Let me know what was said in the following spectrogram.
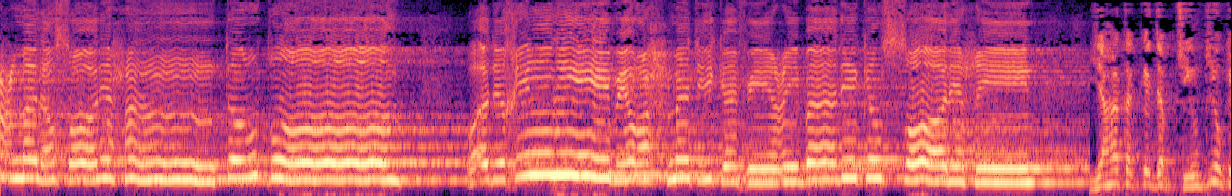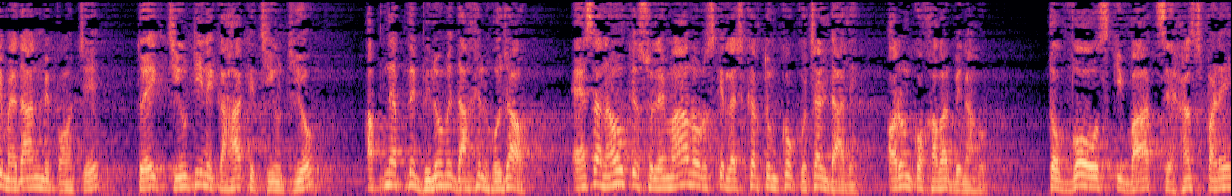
أعمل صالحا ترضاه. وأدخلني برحمتك في عبادك الصالحين. یہاں تک کہ جب چیونٹیوں کے میدان میں پہنچے تو ایک چیونٹی نے کہا کہ چیونٹیوں، اپنے اپنے بلوں میں داخل ہو جاؤ۔ ایسا نہ ہو کہ سلیمان اور اس کے لشکر تم کو کچل ڈالے اور ان کو خبر بھی نہ ہو۔ تو وہ اس کی بات سے ہنس پڑے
